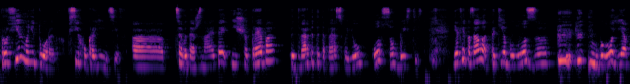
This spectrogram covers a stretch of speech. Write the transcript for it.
про фінмоніторинг всіх українців, е, це ви теж знаєте, і що треба підтвердити тепер свою особистість. Як я казала, таке було з було, є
